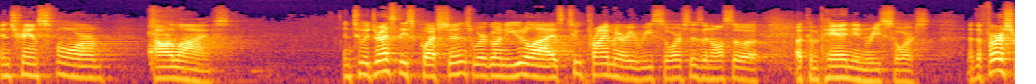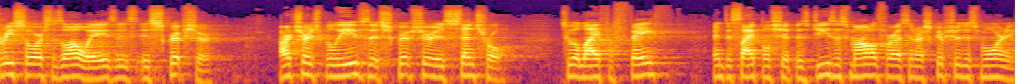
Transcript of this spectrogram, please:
and transform our lives? And to address these questions, we're going to utilize two primary resources and also a, a companion resource. Now, the first resource, as always, is, is Scripture. Our church believes that Scripture is central to a life of faith and discipleship as Jesus modeled for us in our scripture this morning.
